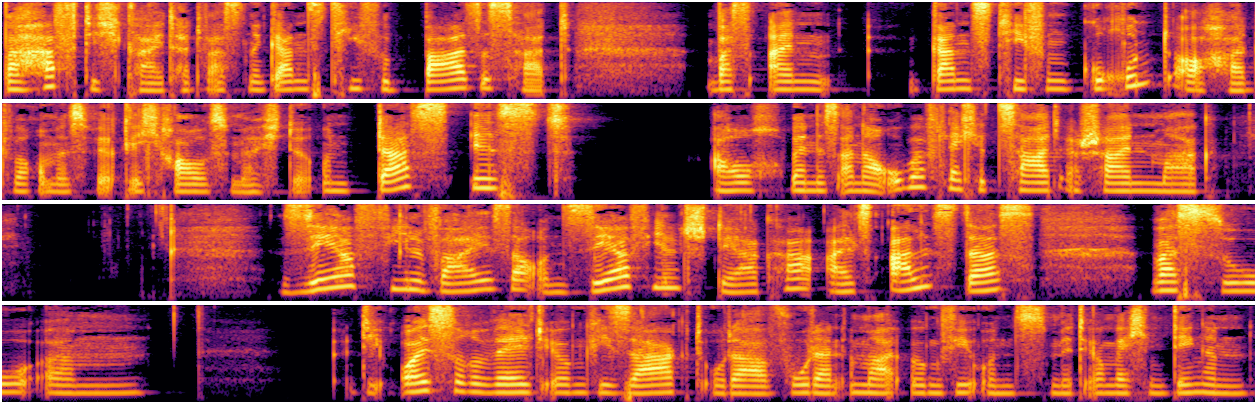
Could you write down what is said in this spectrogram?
Wahrhaftigkeit hat, was eine ganz tiefe Basis hat, was einen ganz tiefen Grund auch hat, warum es wirklich raus möchte. Und das ist, auch wenn es an der Oberfläche zart erscheinen mag, sehr viel weiser und sehr viel stärker als alles das, was so ähm, die äußere Welt irgendwie sagt oder wo dann immer irgendwie uns mit irgendwelchen Dingen,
